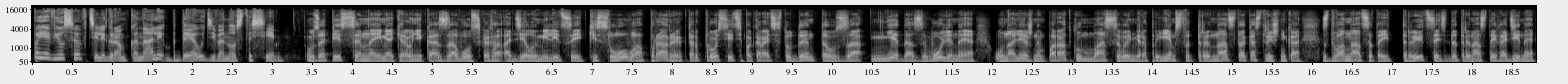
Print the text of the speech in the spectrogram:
появился в телеграм-канале БДЭУ-97. У запісцы на імя кіраўніка заводскага аддзелу міліцыі кіслова прарэктар просіць пакараць студэнтаў за недазволеныя у належным парадку масавыя мерапрыемствы 13 кастрычніка з 12:30 до 13 гадзіны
